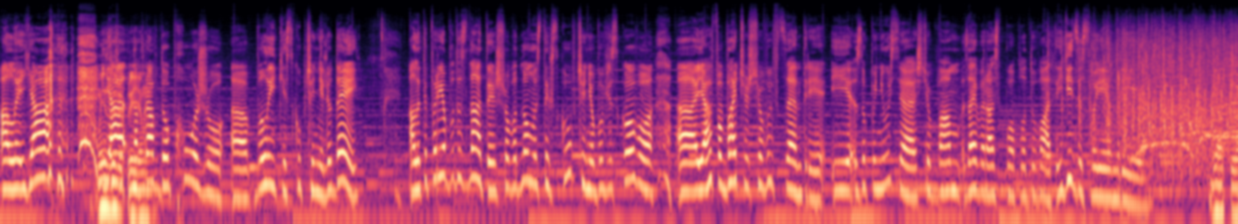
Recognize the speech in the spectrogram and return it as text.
але я, Мені дуже я приємно. направду обходжу е, великі скупчення людей. Але тепер я буду знати, що в одному з тих скупчень обов'язково е, я побачу, що ви в центрі, і зупинюся, щоб вам зайвий раз поаплодувати. Йдіть за своєю мрією. Дякую.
